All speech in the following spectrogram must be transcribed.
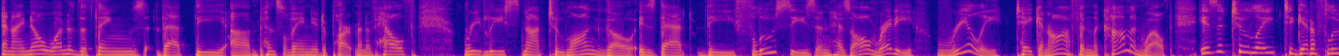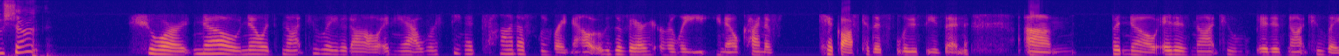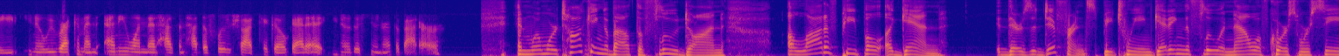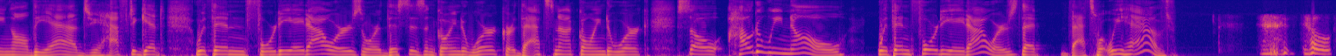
And I know one of the things that the um, Pennsylvania Department of Health released not too long ago is that the flu season has already really taken off in the Commonwealth. Is it too late to get a flu shot? Sure. No, no, it's not too late at all. And yeah, we're seeing a ton of flu right now. It was a very early, you know, kind of kickoff to this flu season. Um, but no, it is not too it is not too late. You know, we recommend anyone that hasn't had the flu shot to go get it. You know, the sooner the better. And when we're talking about the flu, Dawn, a lot of people, again, there's a difference between getting the flu and now, of course, we're seeing all the ads. You have to get within 48 hours, or this isn't going to work, or that's not going to work. So, how do we know within 48 hours that that's what we have? so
